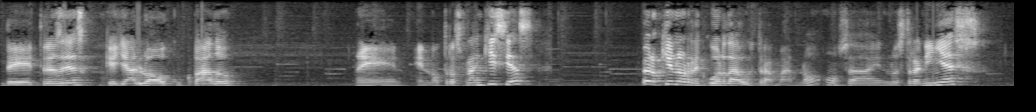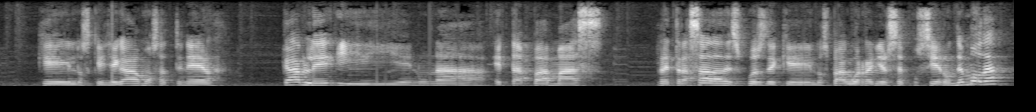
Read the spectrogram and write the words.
de 3D que ya lo ha ocupado en, otras franquicias. Pero ¿quién no recuerda a Ultraman, no? O sea, en nuestra niñez, que los que llegábamos a tener cable y en una etapa más retrasada después de que los Power Rangers se pusieron de moda,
